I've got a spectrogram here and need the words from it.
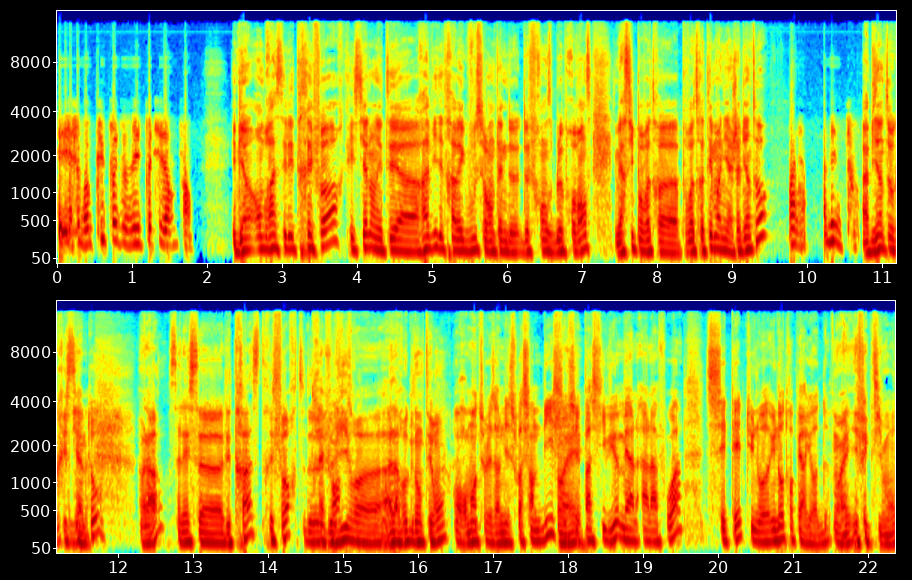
et je m'occupe de mes petits-enfants. Eh bien, embrassez-les très fort. Christiane, on était euh, ravis d'être avec vous sur l'antenne de, de France Bleu Provence. Et merci pour votre, pour votre témoignage. À bientôt. Voilà, à bientôt. À bientôt, Christiane. Voilà, ça laisse euh, des traces très fortes de, Très de fortes. vivre euh, à la Roque d'Enterron. On remonte sur les années 70, Ouais. c'est pas si vieux, mais à, à la fois, c'était une, au- une autre période. Oui, effectivement.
